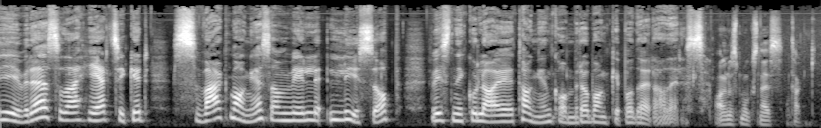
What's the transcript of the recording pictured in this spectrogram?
givere. Så det er helt sikkert svært mange som vil lyse opp hvis Nicolai Tangen kommer og banker på døra deres. Agnes Moxnes, takk.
